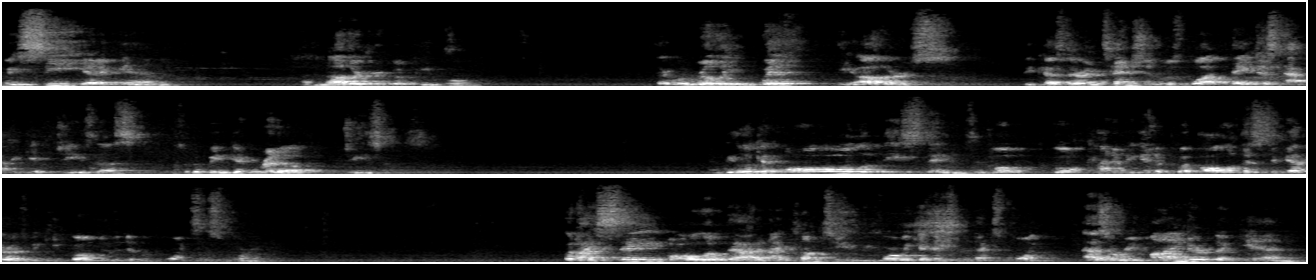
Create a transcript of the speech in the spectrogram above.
We see yet again another group of people that were really with the others because their intention was what? They just have to get Jesus so that we can get rid of Jesus. And we look at all of these things, and we'll, we'll kind of begin to put all of this together as we keep going through the different points this morning. But I say all of that, and I come to you before we get into the next point, as a reminder again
